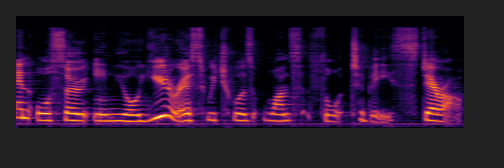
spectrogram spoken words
and also in your uterus, which was once thought to be sterile.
